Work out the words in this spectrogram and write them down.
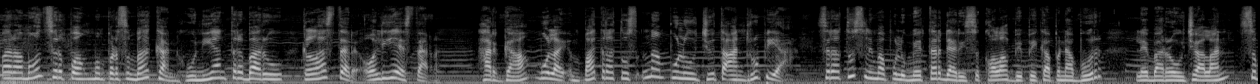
Paramount Serpong mempersembahkan hunian terbaru klaster Oliester. Harga mulai 460 jutaan rupiah. 150 meter dari sekolah BPK Penabur, lebar row jalan 10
